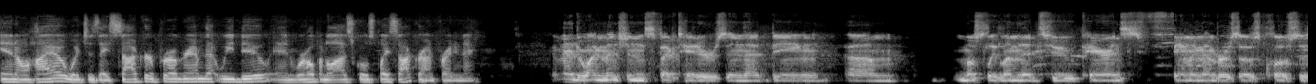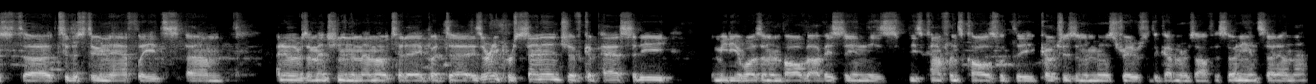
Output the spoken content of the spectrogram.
in Ohio, which is a soccer program that we do, and we're hoping a lot of schools play soccer on Friday night. Governor, DeWine mention spectators in that being um, mostly limited to parents, family members, those closest uh, to the student athletes? Um, I know there was a mention in the memo today, but uh, is there any percentage of capacity? The media wasn't involved, obviously, in these these conference calls with the coaches and administrators of the governor's office. So, any insight on that?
